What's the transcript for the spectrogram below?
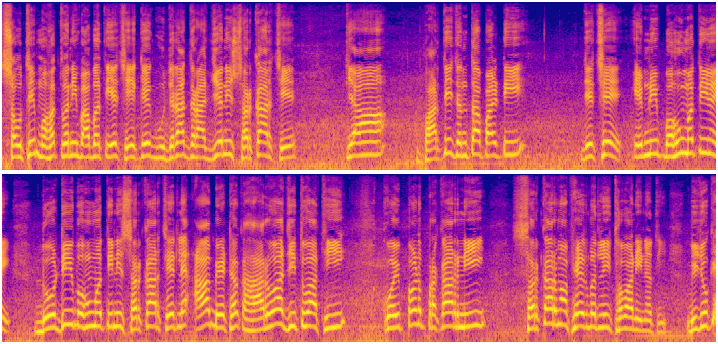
સૌથી મહત્ત્વની બાબત એ છે કે ગુજરાત રાજ્યની સરકાર છે, ત્યાં ભારતીય જનતા પાર્ટી જે છે, એમની બહુમતી નહીં, દોઢી બહુમતીની સરકાર છે, એટલે આ બેઠક હારવા જીતવાથી કોઈ પણ પ્રકારની સરકારમાં ફેરબદલી થવાની નથી. બીજું કે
